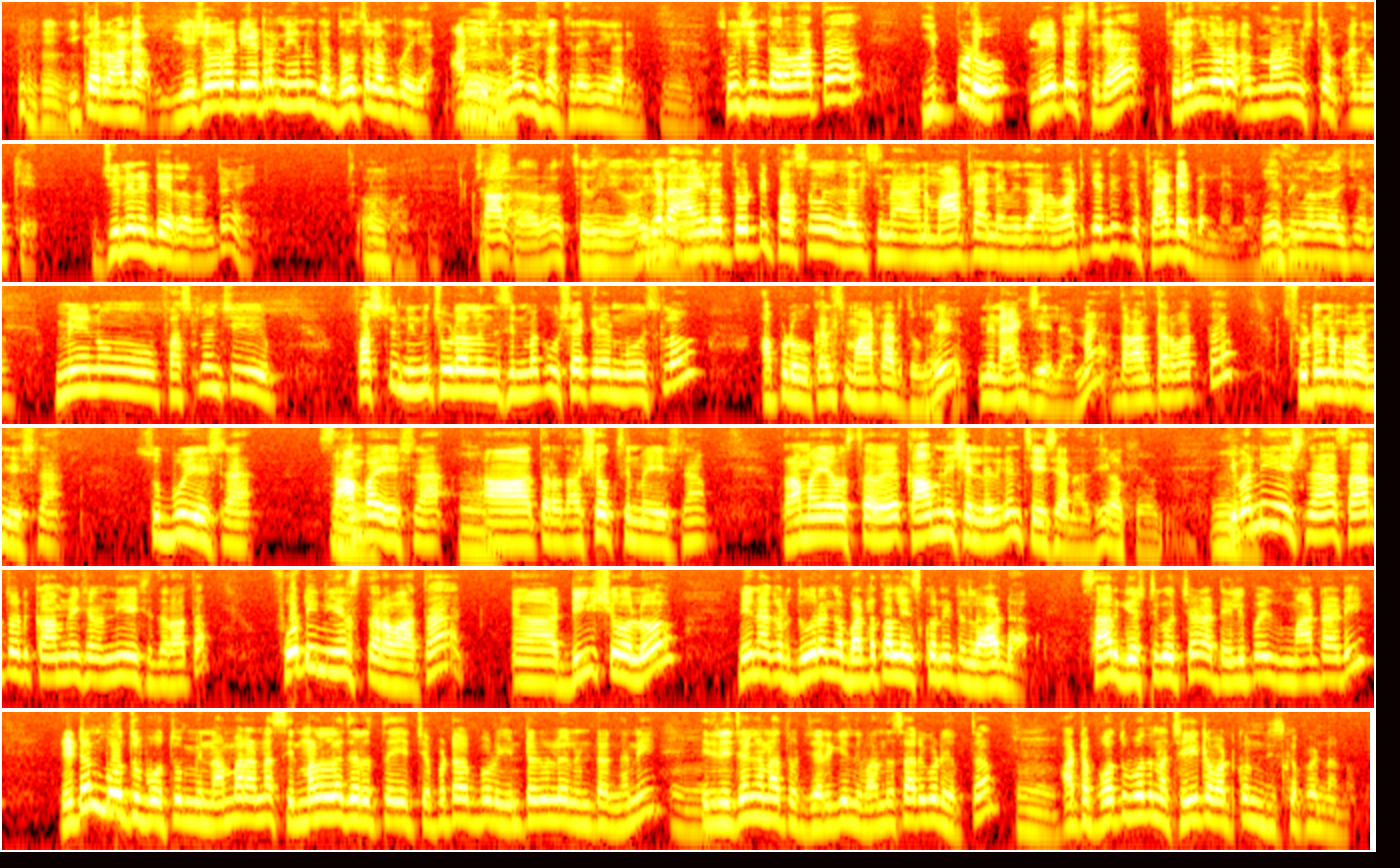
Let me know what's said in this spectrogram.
ఇక్కడ యశోధర థియేటర్ నేను ఇక దోస్తులు అనుకో ఇక అన్ని సినిమాలు చూసిన చిరంజీవి గారి చూసిన తర్వాత ఇప్పుడు లేటెస్ట్గా చిరంజీవి గారు అభిమానం ఇష్టం. అది ఓకే. జూనియర్ ఎన్టీఆర్ అంటే గారు చిరంజీవి ఎందుకంటే ఆయనతోటి పర్సనల్గా కలిసిన ఆయన మాట్లాడిన విధానం వాటికి ఫ్లాట్ అయిపోయాను నేను. ఏ సినిమాలో కలిసారు నేను ఫస్ట్ నుంచి ఫస్ట్ నిన్ను చూడాలని సినిమాకి ఉషా కిరణ్ మూవీస్లో అప్పుడు కలిసి మాట్లాడుతుండే. నేను యాక్ట్ చేయలే అన్న. దాని తర్వాత స్టూడెంట్ నెంబర్ వన్ చేసిన సుబ్బు చేసిన సాంబా చేసిన ఆ తర్వాత అశోక్ సినిమా చేసిన రామయ్య వస్తావే కాంబినేషన్ లేదు కానీ చేశాను అది. ఇవన్నీ చేసిన సార్ తోటి కాంబినేషన్ అన్నీ చేసిన తర్వాత ఫోర్టీన్ ఇయర్స్ తర్వాత డి షోలో నేను అక్కడ దూరంగా బట్టతలు వేసుకొని ఇట్లా ఆడా సార్ గెస్ట్గా వచ్చాడు అటు వెళ్ళిపోయి మాట్లాడి రిటర్న్ పోతూ పోతూ మీ నంబర్ అన్న సినిమాలలో జరుగుతాయి చెప్పేటప్పుడు ఇంటర్వ్యూలో వింటాం కానీ ఇది నిజంగా నాతో జరిగింది వంద సార్లు కూడా చెప్తా అట్ట పోతూ పోతే నా చేయిట పట్టుకొని తీసుకుపోయాడు నన్ను.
